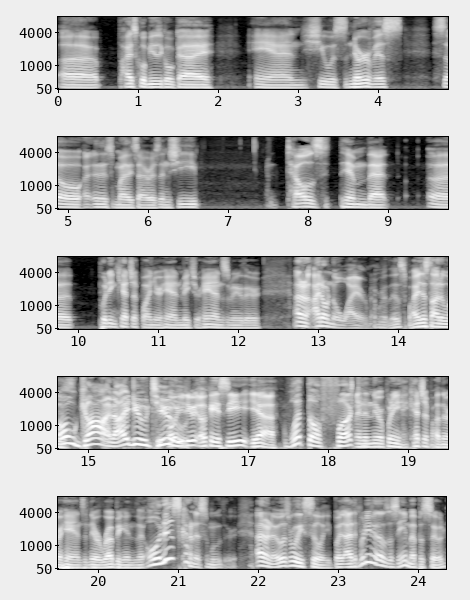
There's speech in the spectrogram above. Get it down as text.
a high school musical guy and she was nervous. So, and this is Miley Cyrus, and she tells him that uh, putting ketchup on your hand makes your hand smoother. I don't know. I don't know why I remember this, but I just thought it was. oh god i do too Oh, you do? Okay, see? Yeah. what the fuck And then they were putting ketchup on their hands and they were rubbing it and like, oh, it is kind of smoother. I don't know. It was really silly. But I'm pretty sure that was the same episode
